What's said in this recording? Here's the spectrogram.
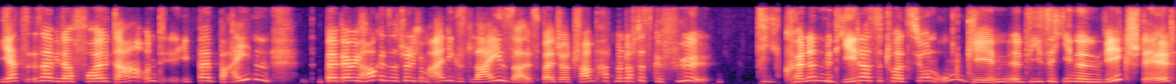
Jetzt ist er wieder voll da und bei beiden, bei Barry Hawkins natürlich um einiges leiser als bei Judd Trump, hat man doch das Gefühl, die können mit jeder Situation umgehen, äh, die sich ihnen in den Weg stellt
